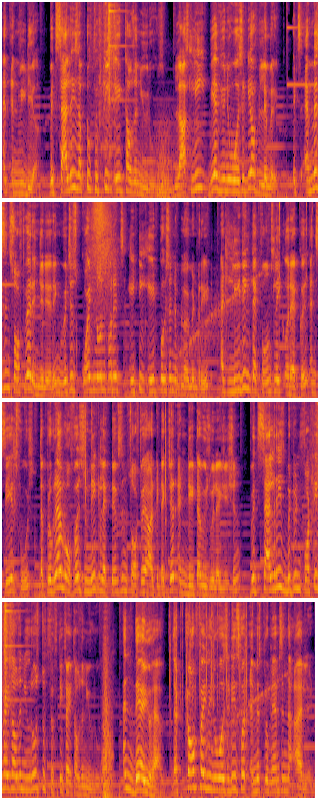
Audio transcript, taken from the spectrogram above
and Nvidia, with salaries up to 58,000 euros. Lastly, we have University of Limerick. It's MS in software engineering, which is quite known for its 88% employment rate at leading tech firms like Oracle and Salesforce. The program offers unique electives in software architecture and data visualization with salaries between 45,000 euros to 55,000 euros. And there you have the top 5 universities for MS programs in the Ireland.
